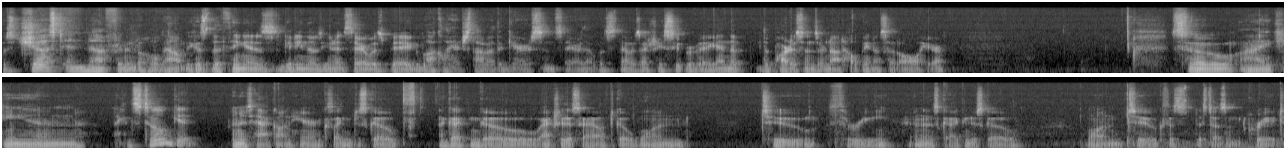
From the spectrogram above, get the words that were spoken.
was just enough for them to hold out because the thing is getting those units there was big. Luckily I just thought about the garrisons there. That was that was actually super big and the, the partisans are not helping us at all here. So I can I can still get an attack on here because I can just go like I can go actually this guy I'll have to go one, two, three, and this guy can just go one, two, because this, this doesn't create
